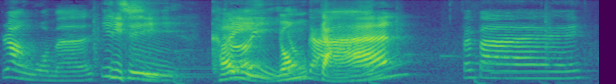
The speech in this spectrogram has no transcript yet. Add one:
让我们一起可以勇敢。拜拜。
